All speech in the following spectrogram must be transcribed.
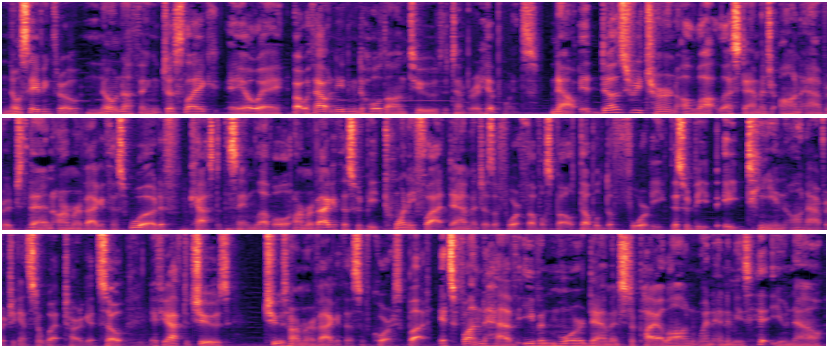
No saving throw, no nothing, just like AOA, but without needing to hold on to the temporary hit points. Now, it does return a lot less damage on average than Armor of Agathys would if cast at the same level. Armor of Agathys would be 20 flat damage as a fourth level spell, doubled to 40. This would be 18 on average against a wet target. So if you have to choose, choose Armor of Agathys, of course, but it's fun to have even more damage to pile on when enemies hit you now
